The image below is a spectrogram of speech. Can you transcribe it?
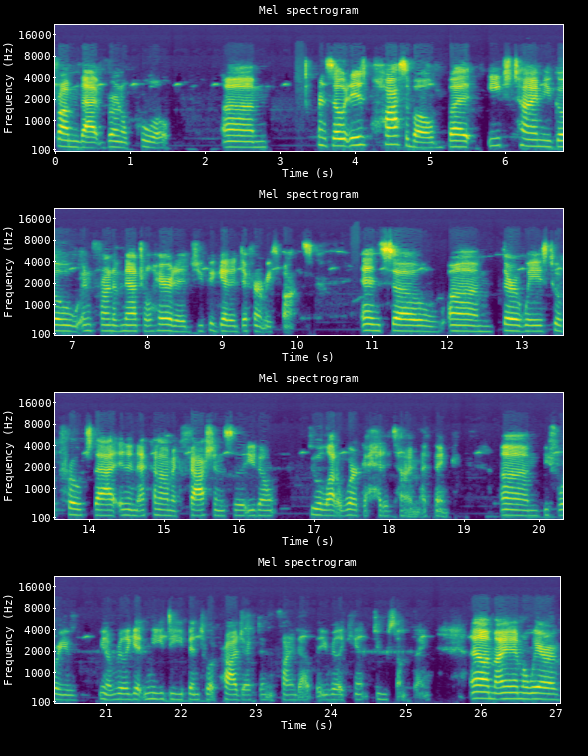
from that vernal pool. Um, and so it is possible, but each time you go in front of natural heritage, you could get a different response. And so um, there are ways to approach that in an economic fashion so that you don't do a lot of work ahead of time, I think, um, before you, you know, really get knee deep into a project and find out that you really can't do something. Um, I am aware of,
